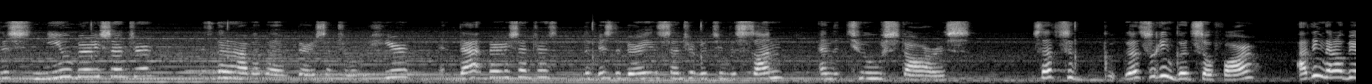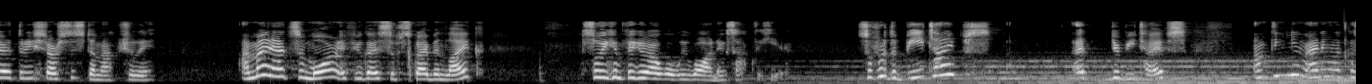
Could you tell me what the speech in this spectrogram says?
This new barycenter is gonna have like a barycenter over here, and that barycenter is the, is the berry center between the sun and the two stars. So that's a, that's looking good so far. I think that'll be our three star system actually. I might add some more if you guys subscribe and like, so we can figure out what we want exactly here. So for the B types, at your B types, I'm thinking of adding like a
